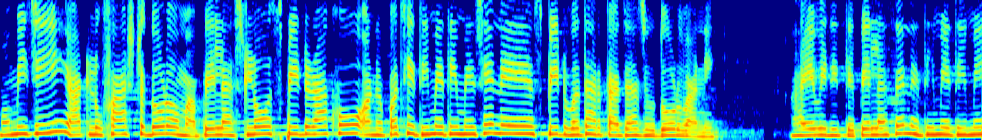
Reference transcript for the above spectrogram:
મમ્મીજી, આટલું ફાસ્ટ દોડોમાં પહેલાં સ્લો સ્પીડ રાખો અને પછી ધીમે ધીમે છે ને સ્પીડ વધારતા જાજો દોડવાની. હા, એવી રીતે પહેલાં છે ને ધીમે ધીમે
